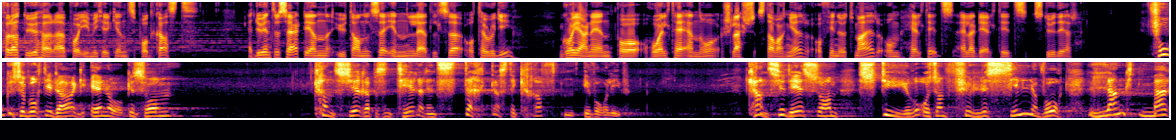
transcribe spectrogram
For at du hører på Imekirkens podkast. Er du interessert i en utdannelse innen ledelse og teologi? Gå gjerne inn på hlt.no slash stavanger og finn ut mer om heltids- eller deltidsstudier. Fokuset vårt i dag er noe som kanskje representerer den sterkeste kraften i våre liv. Kanskje det som styrer og som fyller sinnet vårt langt mer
